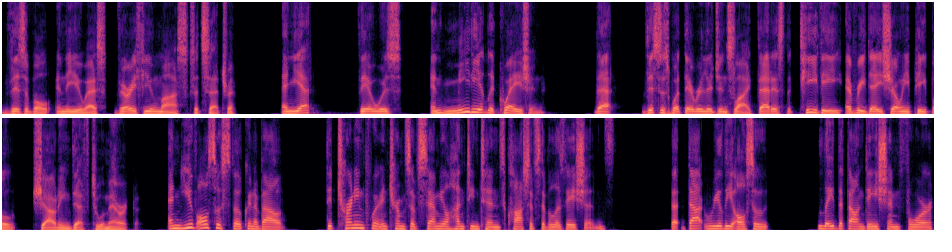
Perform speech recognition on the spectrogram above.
visible in the US, very few mosques, etc. And yet there was an immediate equation that this is what their religion's like. That is the TV every day showing people shouting death to America. And you've also spoken about the turning point in terms of Samuel Huntington's Clash of Civilizations. That that really also laid the foundation for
